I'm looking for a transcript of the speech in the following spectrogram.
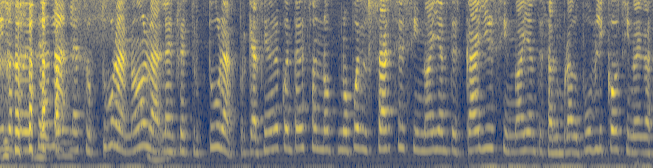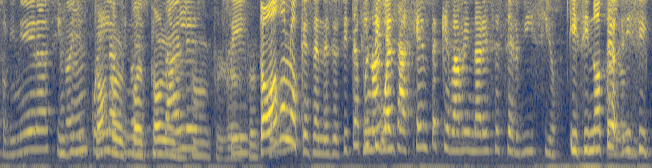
Y lo que decía es la, la estructura, ¿no? La, la infraestructura, porque al final de cuentas eso no, no puede usarse si no hay antes calles, si no hay antes alumbrado público, si no hay gasolineras, si no hay escuelas, Todo, si no hay pues, hospitales, todo, todo, Sí, todo, todo lo que se necesita, si pues no hay esa gente que va a brindar ese servicio. Y si no a te los y, si-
